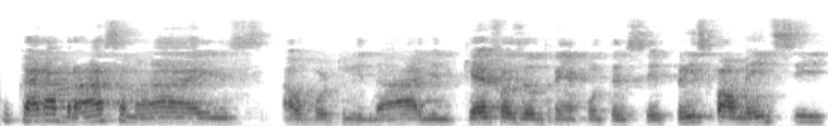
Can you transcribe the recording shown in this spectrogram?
o cara abraça mais a oportunidade, ele quer fazer o trem acontecer, principalmente se,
